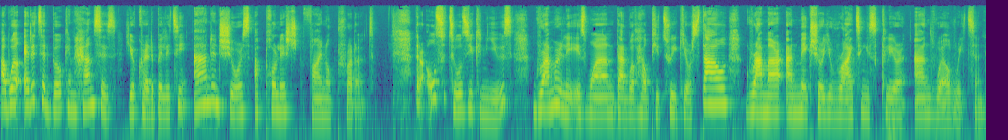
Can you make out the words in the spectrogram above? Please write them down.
A well edited book enhances your credibility and ensures a polished final product. There are also tools you can use. Grammarly is one that will help you tweak your style, grammar, and make sure your writing is clear and well written.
